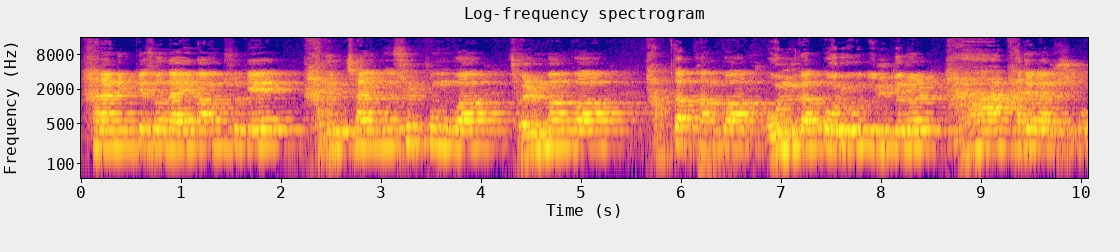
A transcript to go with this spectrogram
하나님께서 나의 마음속에 가득 차 있는 슬픔과 절망과 답답함과 온갖 어려운 일들을 다 가져가 주시고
